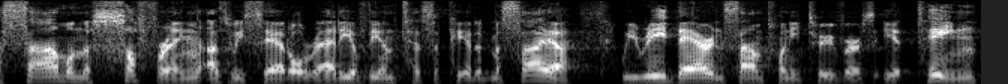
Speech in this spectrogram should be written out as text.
a psalm on the suffering, as we said already, of the anticipated Messiah. We read there in Psalm 22, verse 18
